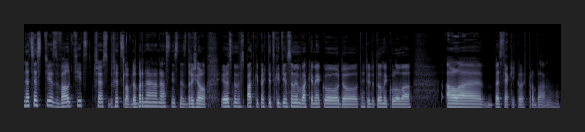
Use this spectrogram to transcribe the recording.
na cestě z Valtic přes Břeclav do Brna nás nic nezdrželo. Jeli jsme zpátky prakticky tím samým vlakem jako do, tehdy do toho Mikulova, ale bez jakýkoliv problémů.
